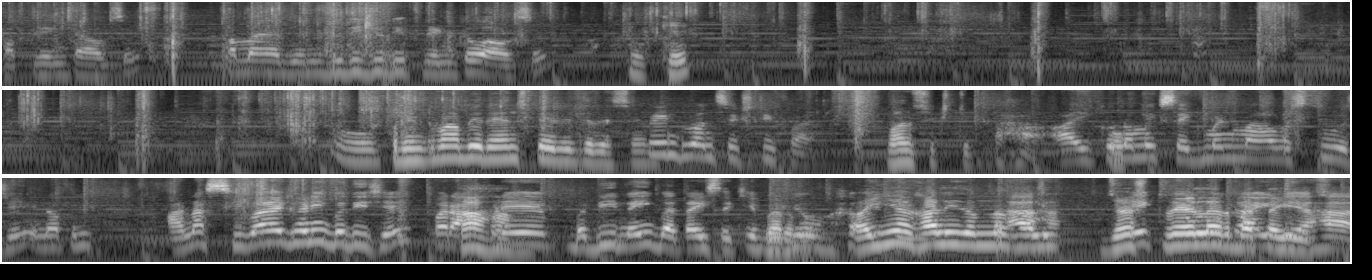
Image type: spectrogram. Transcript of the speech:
આ પ્રિન્ટ આવશે આમાં અગેન જુદી જુદી પ્રિન્ટો આવશે ઓકે પ્રિન્ટમાં બી રેન્જ કઈ રીતે રહેશે પ્રિન્ટ 165 165 હા આ ઇકોનોમિક સેગમેન્ટમાં આ વસ્તુ છે એના પછી આના સિવાય ઘણી બધી છે પણ આપણે બધી નહીં બતાવી શકીએ અહીંયા ખાલી તમને ખાલી જસ્ટ ટ્રેલર બતાવી હા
